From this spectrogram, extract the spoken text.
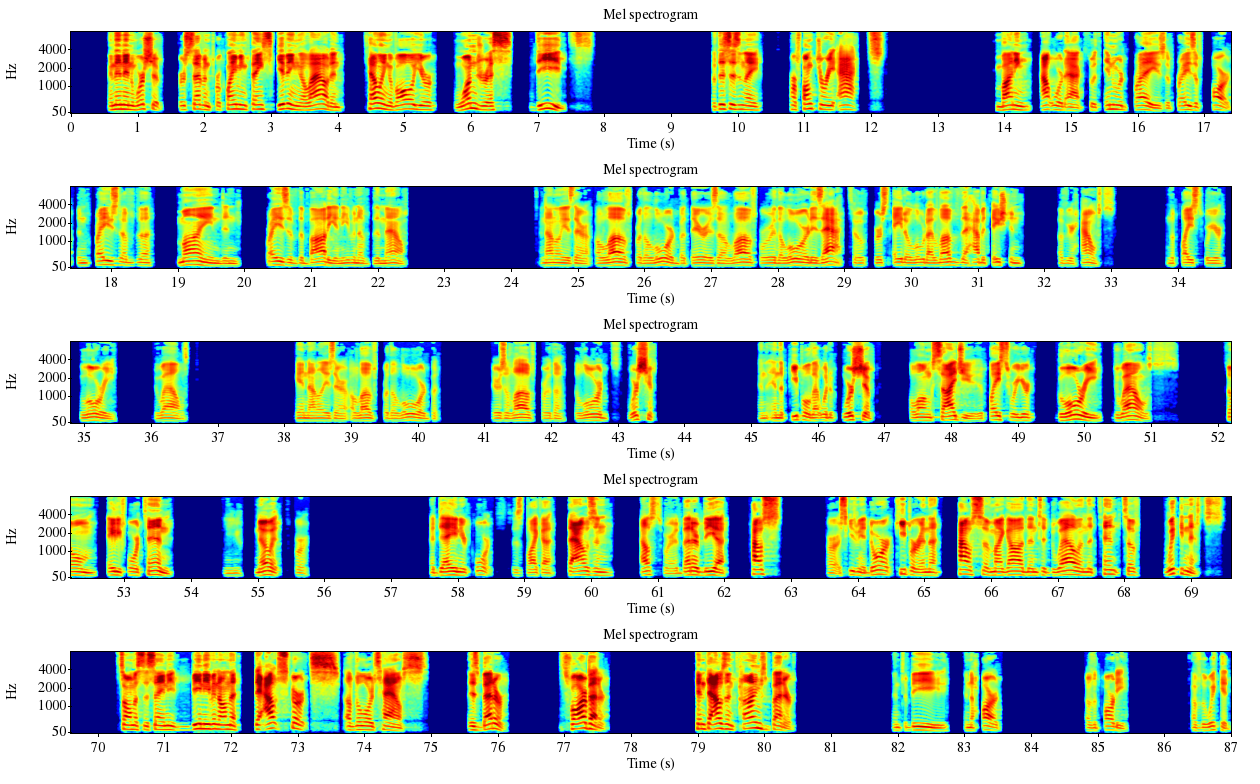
And then in worship, verse 7, proclaiming thanksgiving aloud and telling of all your wondrous deeds. But this isn't a perfunctory act, combining outward acts with inward praise, a praise of heart and praise of the mind and praise of the body and even of the mouth. And not only is there a love for the Lord, but there is a love for where the Lord is at. So, verse 8, O Lord, I love the habitation of your house and the place where your glory dwells. Again, not only is there a love for the Lord, but there's a love for the, the Lord's worship and, and the people that would worship alongside you, the place where your glory dwells. Psalm 84:10 you know it for a day in your courts is like a thousand elsewhere. It better be a house, or excuse me, a doorkeeper in the house of my God than to dwell in the tents of wickedness. Psalmist is saying, being even on the, the outskirts of the Lord's house is better. It's far better. 10,000 times better than to be in the heart of the party of the wicked.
